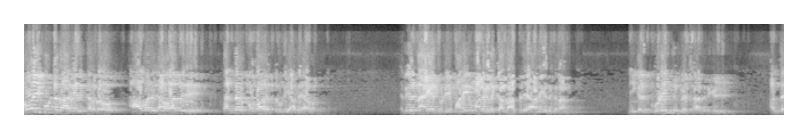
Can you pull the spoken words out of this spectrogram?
நோய் கொண்டதாக இருக்கிறதோ அவர் அவது சந்தர்ப்பவாதத்தினுடைய அடையாளம். நபிகள் நாயகத்துடைய மனைவிமார்களுக்கு அல்லாத்திலே ஆணையிடுகிறான். நீங்கள் குழைந்து பேசாதீர்கள். அந்த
